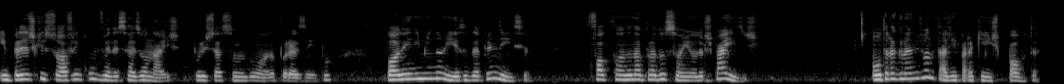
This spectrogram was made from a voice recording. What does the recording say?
empresas que sofrem com vendas sazonais, por estação do ano, por exemplo, podem diminuir essa dependência, focando na produção em outros países. Outra grande vantagem para quem exporta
